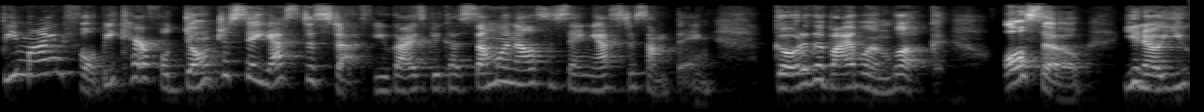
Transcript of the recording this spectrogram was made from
be mindful, be careful. Don't just say yes to stuff, you guys, because someone else is saying yes to something. Go to the Bible and look. Also, you know, you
